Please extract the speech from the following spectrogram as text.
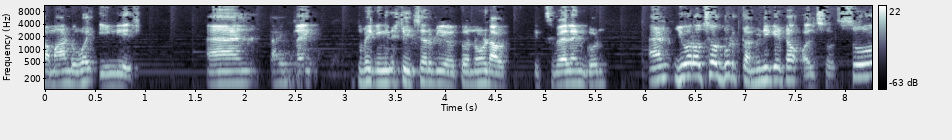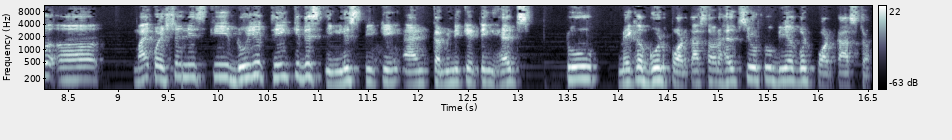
command over English, and Thank like to make English teacher be so no doubt it's well and good, and you are also a good communicator also. So uh, my question is, ki, do you think this English speaking and communicating helps to make a good podcast or helps you to be a good podcaster?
